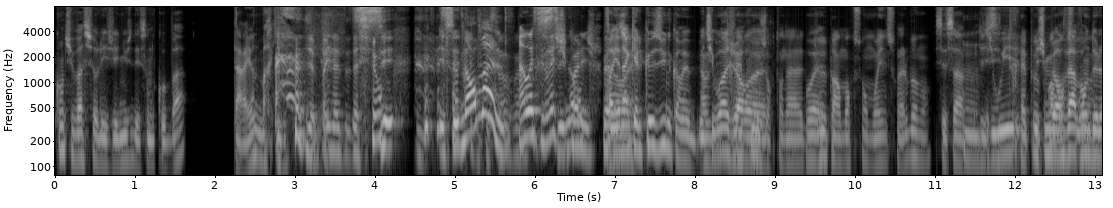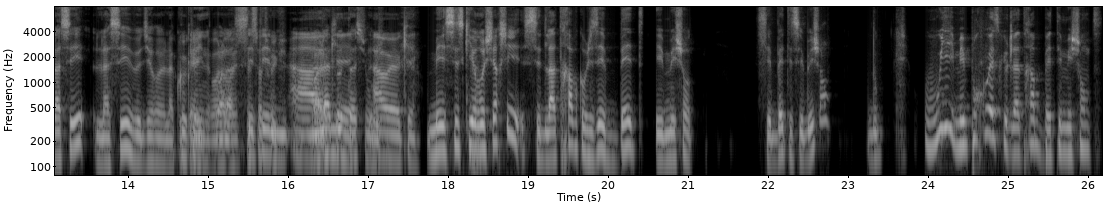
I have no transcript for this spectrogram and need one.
quand tu vas sur les Genius des sons de Koba, t'as rien de marqué. Il n'y a pas une annotation. C'est- Et c'est normal. Ah ouais, c'est vrai, je suis pas allé. je Enfin, il y en a Ouais. quelques-unes quand même. Mais Non, tu vois, genre. peu, euh, genre t'en as ouais. deux par morceau en moyenne sur l'album. hein. C'est ça. Mm. Et dis c'est oui, très peu je me revais avant morceau, de ouais. lasser. Lasser veut dire euh, la cocaïne. Cocaïne, voilà, ouais, c'est ça le c'était truc. Ah, la notation. Ah ouais, ok. Mais c'est ce qui est recherché. C'est de la trappe, comme je disais, bête et méchante. C'est bête et c'est méchant. Oui, mais pourquoi est-ce que de la trappe bête et méchante?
